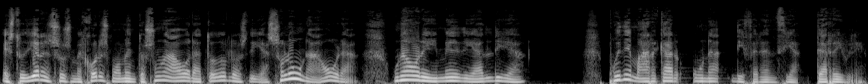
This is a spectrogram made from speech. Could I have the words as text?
estudiar en sus mejores momentos una hora todos los días, solo una hora, una hora y media al día, puede marcar una diferencia terrible.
